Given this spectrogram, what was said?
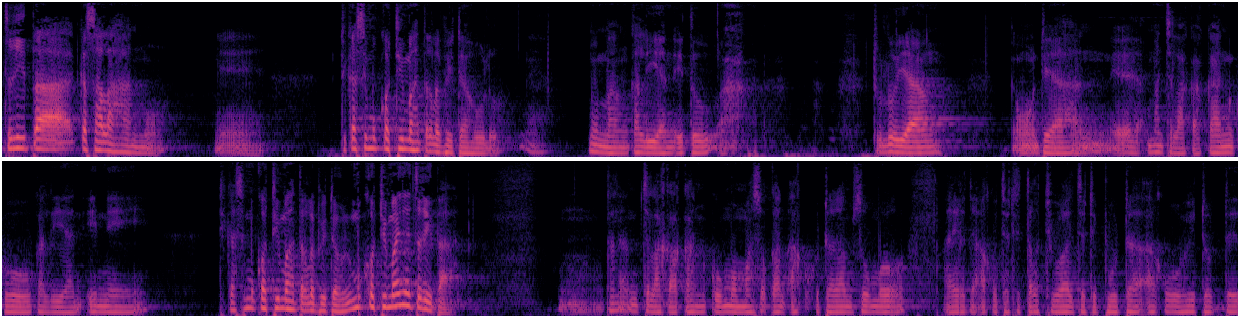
cerita kesalahanmu. Nih, dikasih mukodimah terlebih dahulu. memang kalian itu dulu yang kemudian ya, mencelakakanku kalian ini. Dikasih mukodimah terlebih dahulu. Mukodimahnya cerita. Hmm, kalian mencelakakanku, memasukkan aku ke dalam sumur. Akhirnya aku jadi terjual, jadi budak. Aku hidup di,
